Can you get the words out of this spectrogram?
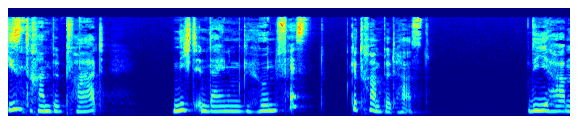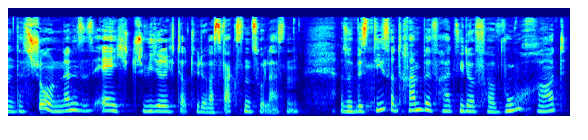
diesen Trampelpfad nicht in deinem Gehirn festgetrampelt hast. Die haben das schon. Dann ist es echt schwierig, dort wieder was wachsen zu lassen. Also bis dieser Trampelpfad wieder verwuchert,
